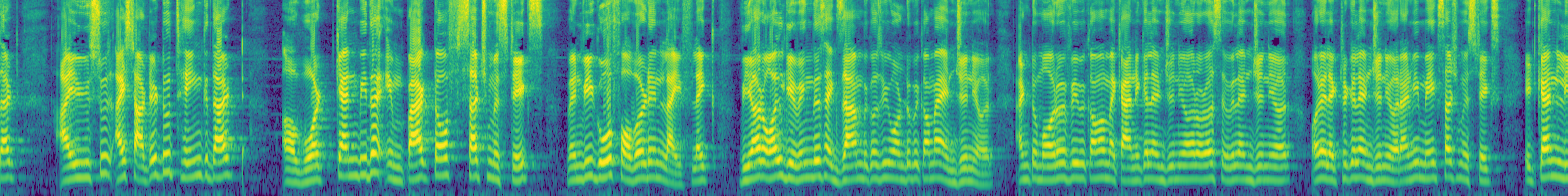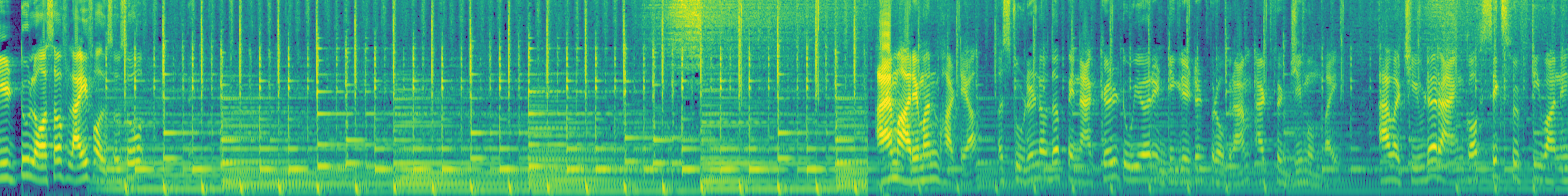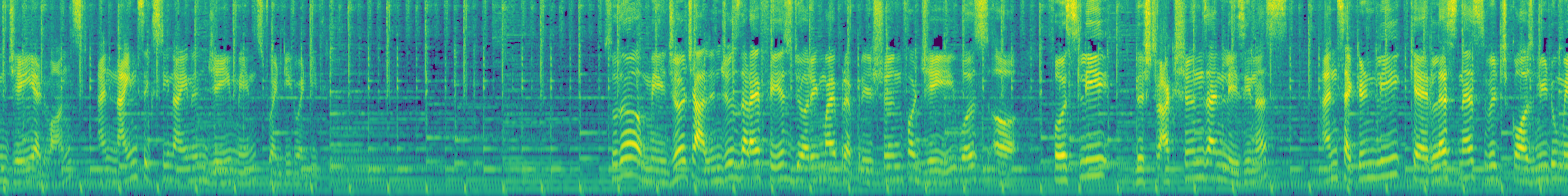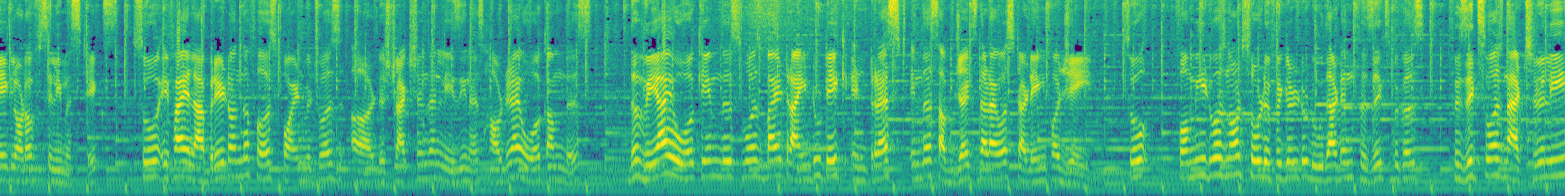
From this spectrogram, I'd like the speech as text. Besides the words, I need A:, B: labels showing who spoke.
A: that I used to, I started to think that uh, what can be the impact of such mistakes when we go forward in life. Like we are all giving this exam because we want to become an engineer and tomorrow if we become a mechanical engineer or a civil engineer or electrical engineer and we make such mistakes, it can lead to loss of life also. So am Aryaman Bhatia, a student of the Pinnacle two-year integrated program at FIITJEE Mumbai. I have achieved a rank of 651 in JEE Advanced and 969 in JEE Mains 2023. So the major challenges that I faced during my preparation for JEE was uh, firstly distractions and laziness and secondly carelessness which caused me to make a lot of silly mistakes. So if I elaborate on the first point which was uh, distractions and laziness, how did I overcome this? The way I overcame this was by trying to take interest in the subjects that I was studying for JEE. So for me it was not so difficult to do that in physics because physics was naturally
